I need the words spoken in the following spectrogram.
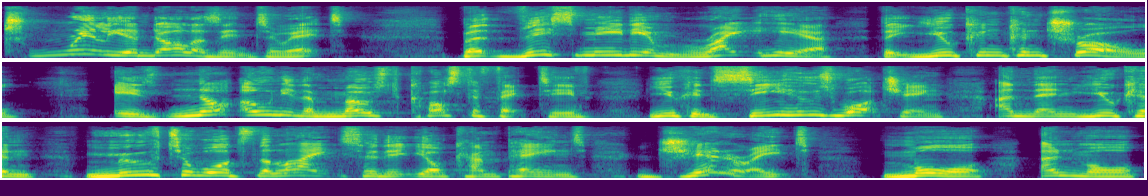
trillion dollars into it. But this medium right here that you can control is not only the most cost effective, you can see who's watching and then you can move towards the light so that your campaigns generate more and more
